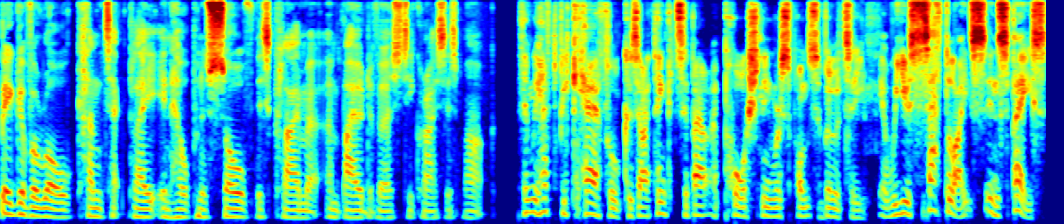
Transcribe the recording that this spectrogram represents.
big of a role can tech play in helping us solve this climate and biodiversity crisis, Mark? I think we have to be careful because I think it's about apportioning responsibility. We use satellites in space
